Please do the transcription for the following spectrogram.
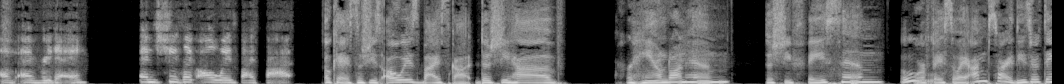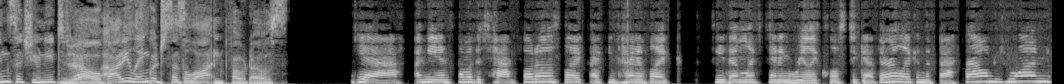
of every day. And she's like always by Scott. Okay, so she's always by Scott. Does she have her hand on him? Does she face him Ooh. or face away? I'm sorry, these are things that you need to yeah. know. Body language says a lot in photos. Yeah. I mean, in some of the tag photos, like I can kind of like see them like standing really close together, like in the background of one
